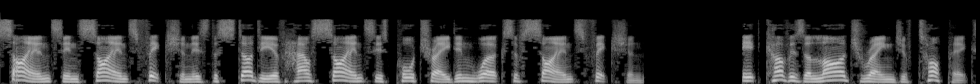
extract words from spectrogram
Science in science fiction is the study of how science is portrayed in works of science fiction. It covers a large range of topics,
